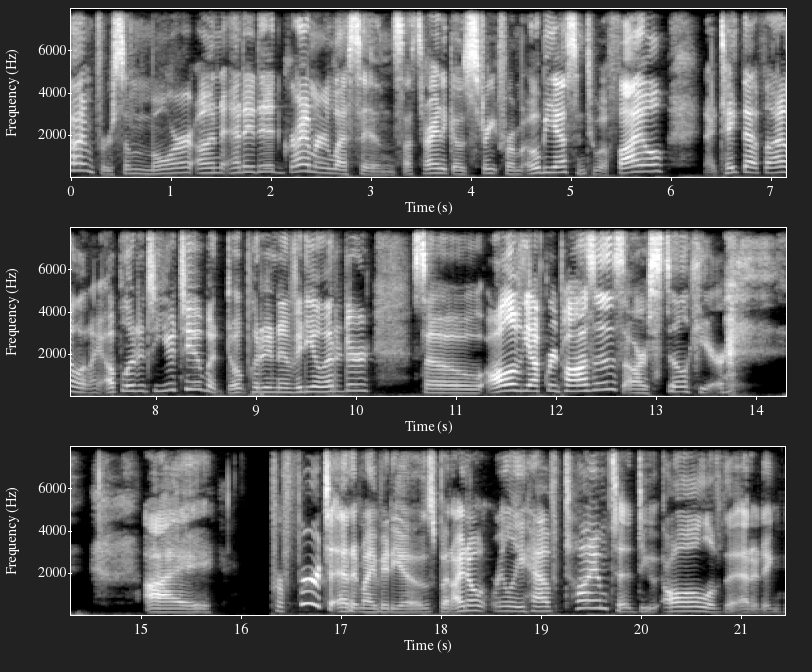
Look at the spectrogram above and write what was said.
time for some more unedited grammar lessons. That's right, it goes straight from OBS into a file. And I take that file and I upload it to YouTube, but don't put it in a video editor. So all of the awkward pauses are still here. I prefer to edit my videos, but I don't really have time to do all of the editing.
